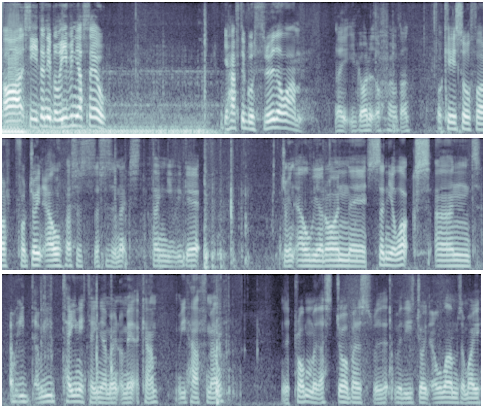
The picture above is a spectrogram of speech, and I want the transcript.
Oh, see, you didn't believe in yourself. You have to go through the lamb. Right, you got it though. Well done. Okay, so for for joint ill, this is this is the next thing you would get. Joint ill, we are on uh, Synulox and a wee, a wee tiny, tiny amount of Metacam, a wee half mil. The problem with this job is with with these joint ill lambs and why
